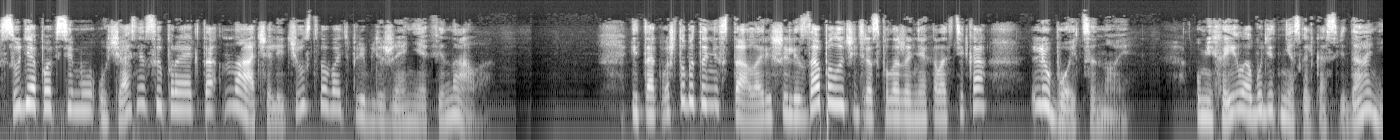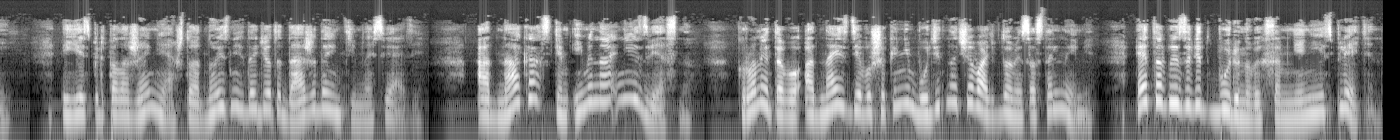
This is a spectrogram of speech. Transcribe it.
Судя по всему, участницы проекта начали чувствовать приближение финала. Итак, во что бы то ни стало, решили заполучить расположение холостяка любой ценой. У Михаила будет несколько свиданий, и есть предположение, что одно из них дойдет даже до интимной связи. Однако, с кем именно, неизвестно. Кроме того, одна из девушек не будет ночевать в доме с остальными. Это вызовет бурю новых сомнений и сплетен,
